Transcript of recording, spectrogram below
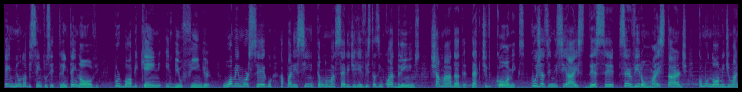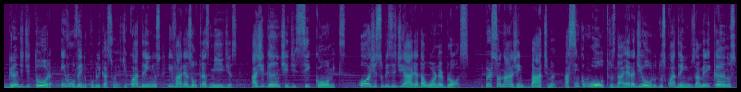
em 1939 por Bob Kane e Bill Finger. O Homem-Morcego aparecia então numa série de revistas em quadrinhos, chamada Detective Comics, cujas iniciais DC serviram mais tarde como nome de uma grande editora, envolvendo publicações de quadrinhos e várias outras mídias, a gigante DC Comics hoje subsidiária da Warner Bros personagem Batman, assim como outros da Era de Ouro dos quadrinhos americanos,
